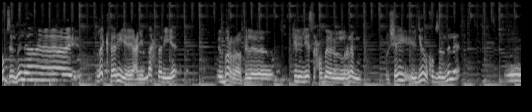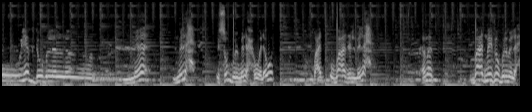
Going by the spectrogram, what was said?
خبز المله الأكثرية يعني الأكثرية. البرة في كل اللي يسرحوا به الغنم كل شيء يديروا خبز المله ويبدوا بالماء الملح يصبوا الملح هو الأول وبعد وبعد الملح فهمت بعد ما يذوب الملح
